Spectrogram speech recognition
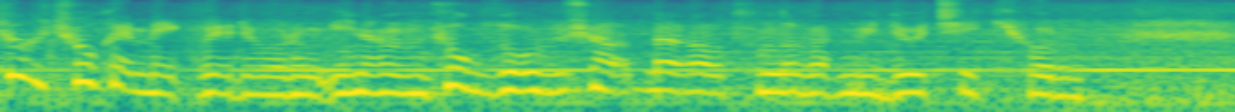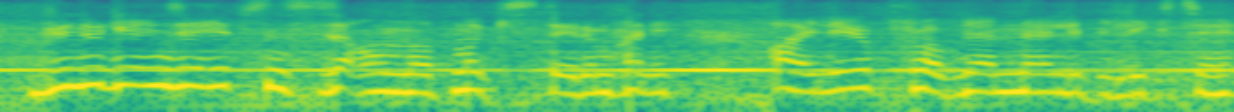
Çünkü çok emek veriyorum inanın. Çok zorlu şartlar altında ben video çekiyorum. Günü gelince hepsini size anlatmak isterim. Hani ailevi problemlerle birlikte.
